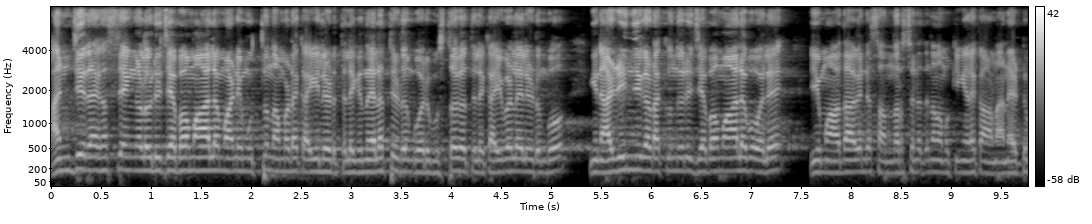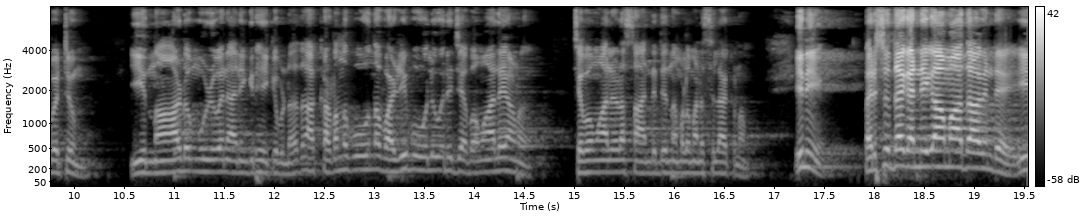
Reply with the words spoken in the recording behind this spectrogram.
അഞ്ച് രഹസ്യങ്ങൾ ഒരു ജപമാല മണി മുത്ത് നമ്മുടെ കയ്യിലെടുത്തില്ലെങ്കിൽ നിലത്തിടുമ്പോൾ ഒരു പുസ്തകത്തിൽ കൈവെള്ളയിലിടുമ്പോൾ ഇങ്ങനെ അഴിഞ്ഞു കിടക്കുന്ന ഒരു ജപമാല പോലെ ഈ മാതാവിന്റെ സന്ദർശനത്തിന് നമുക്കിങ്ങനെ കാണാനായിട്ട് പറ്റും. ഈ നാട് മുഴുവൻ അനുഗ്രഹിക്കപ്പെടുന്നത്. ആ കടന്നു പോകുന്ന വഴി പോലും ഒരു ജപമാലയാണ്. ജപമാലയുടെ സാന്നിധ്യം നമ്മൾ മനസ്സിലാക്കണം. ഇനി പരിശുദ്ധ കന്യകാ മാതാവിന്റെ ഈ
